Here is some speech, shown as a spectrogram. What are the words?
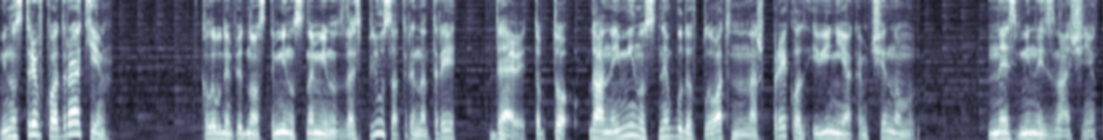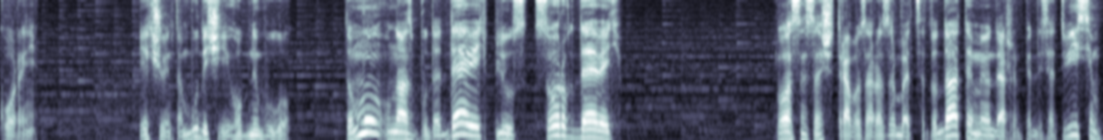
Мінус 3 в квадраті, коли будемо підносити мінус на мінус, дасть плюс, а 3 на 3 9. Тобто даний мінус не буде впливати на наш приклад, і він ніяким чином не змінить значення кореня. Якщо він там буде, чи його б не було. Тому у нас буде 9 плюс 49. Власне, все, що треба зараз зробити, це додати. Ми одержимо 58.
